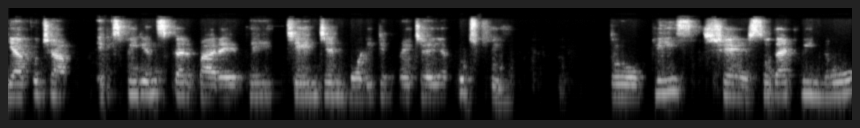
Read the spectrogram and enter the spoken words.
या कुछ आप एक्सपीरियंस कर पा रहे थे चेंज इन बॉडी टेम्परेचर या कुछ भी। तो please share so that we know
